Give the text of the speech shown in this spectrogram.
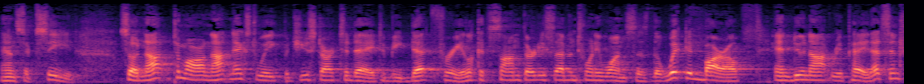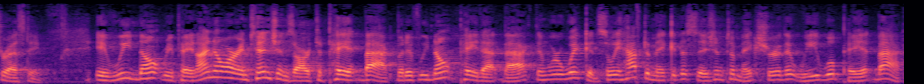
and succeed. So not tomorrow, not next week, but you start today to be debt free. Look at Psalm 37 21 says, The wicked borrow and do not repay. That's interesting. If we don't repay, and I know our intentions are to pay it back, but if we don't pay that back, then we're wicked. So we have to make a decision to make sure that we will pay it back,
